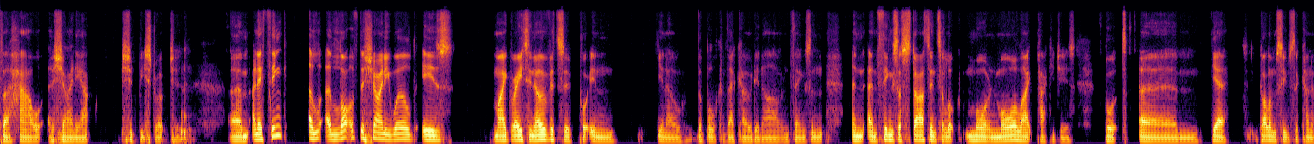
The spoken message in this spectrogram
for how a Shiny app should be structured. Um, and I think a, a lot of the Shiny world is migrating over to put in, you know, the bulk of their code in R and things, and and and things are starting to look more and more like packages. But um, yeah, Golem seems to kind of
